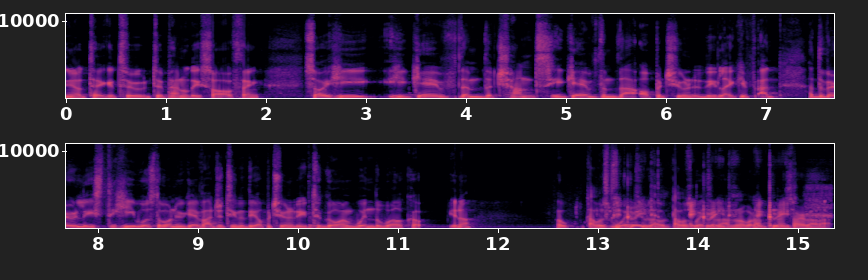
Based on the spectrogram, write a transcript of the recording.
you know take it to to penalty sort of thing. So he he gave them the chance. He gave them that opportunity. Like if at at the very least, he was the one who gave Argentina the opportunity to go and win the World Cup. You know. Oh, that was way too loud. That was way too loud. I don't know what happened. Agreed. Sorry about that.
